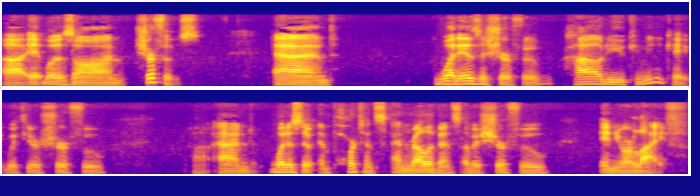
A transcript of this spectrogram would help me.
Uh, it was on Sherfus and what is a Sherfu how do you communicate with your Sherfu uh, and what is the importance and relevance of a Sherfu in your life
